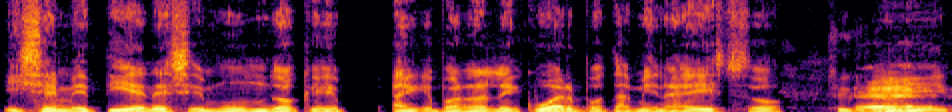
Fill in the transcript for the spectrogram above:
y se metía en ese mundo que hay que ponerle cuerpo también a eso. Y,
